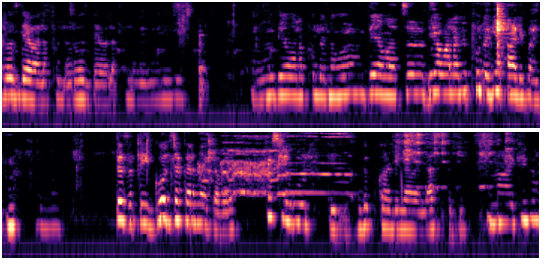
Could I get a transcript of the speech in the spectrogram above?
रोज देवाला फुलं रोज देवाला फुलं वेगळी वेगळी. रोज देवाला फुलं नव देवाचं देवाला बी फुलं घेता आली पाहिजेत ना. हम्म. त्याचं ती गोल चक्कर नाही का बरं? कसलं बोल ती दुपकांडी लावायला असतं ती. नाही की ग.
